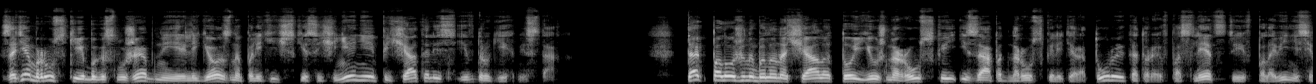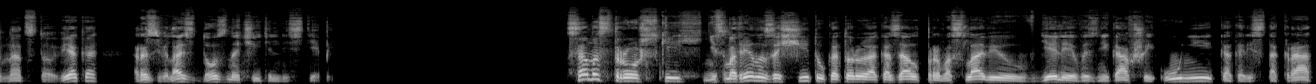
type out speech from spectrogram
Затем русские богослужебные и религиозно-политические сочинения печатались и в других местах. Так положено было начало той южно-русской и западно-русской литературы, которая впоследствии в половине XVII века развелась до значительной степени. Сам Острожский, несмотря на защиту, которую оказал православию в деле возникавшей унии, как аристократ,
